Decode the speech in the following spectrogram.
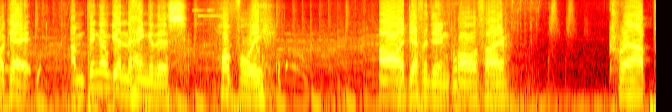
Okay, I think I'm getting the hang of this. Hopefully. Oh, I definitely didn't qualify. Crap.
